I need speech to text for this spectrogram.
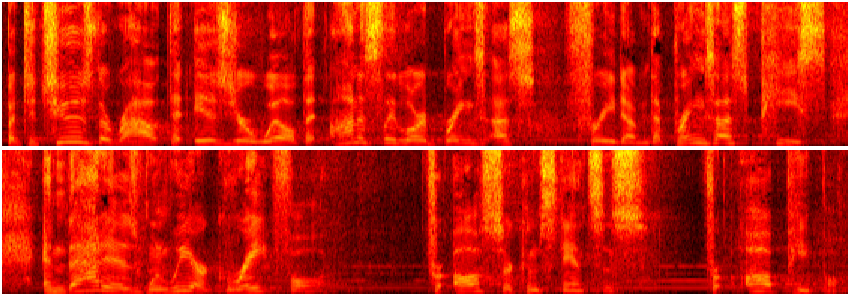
but to choose the route that is your will, that honestly, Lord, brings us freedom, that brings us peace. And that is when we are grateful for all circumstances, for all people.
